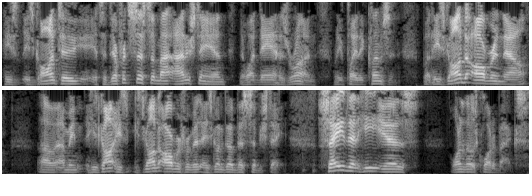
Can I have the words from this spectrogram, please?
He's, he's gone to, it's a different system, I, I understand, than what Dan has run when he played at Clemson. But he's gone to Auburn now. Uh, I mean, he's gone. He's he's gone to Auburn for a bit, and he's going to go to Mississippi State. Say that he is one of those quarterbacks.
